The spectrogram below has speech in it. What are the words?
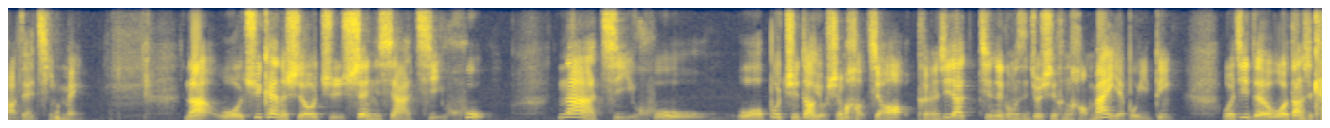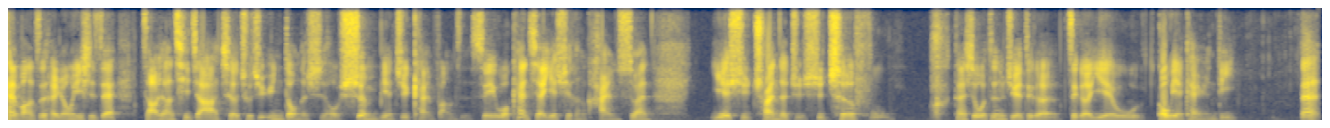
好，在精美。那我去看的时候，只剩下几户，那几户我不知道有什么好骄傲，可能这家建设公司就是很好卖，也不一定。我记得我当时看房子很容易是在早上骑脚踏车出去运动的时候，顺便去看房子，所以我看起来也许很寒酸，也许穿的只是车服，但是我真的觉得这个这个业务狗眼看人低，但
